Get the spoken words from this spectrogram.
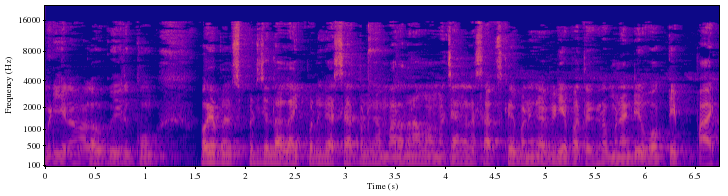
முடிகிற அளவுக்கு இருக்கும். ஓகே ஃப்ரெண்ட்ஸ் பிடிச்சிருந்தால் லைக் பண்ணுங்கள் ஷேர் பண்ணுங்கள் மறந்துடாமல் நம்ம சேனலை சப்ஸ்கிரைப் பண்ணுங்கள் வீடியோ பார்த்துக்கு ரொம்ப நன்றி. ஓகே பாய்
